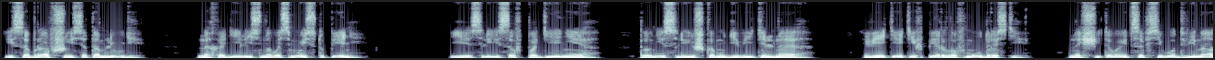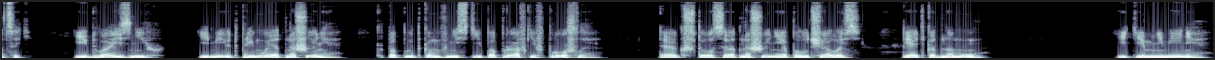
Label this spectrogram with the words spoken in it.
и собравшиеся там люди находились на восьмой ступени. Если и совпадение, то не слишком удивительное, ведь этих перлов мудрости насчитывается всего 12, и два из них имеют прямое отношение к попыткам внести поправки в прошлое, так что соотношение получалось 5 к 1. И тем не менее,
